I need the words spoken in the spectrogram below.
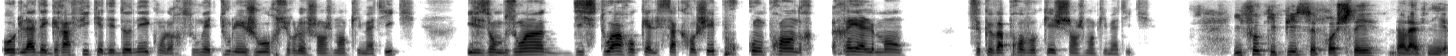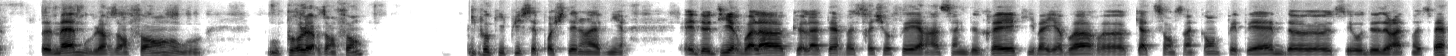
au-delà des graphiques et des données qu'on leur soumet tous les jours sur le changement climatique, ils ont besoin d'histoires auxquelles s'accrocher pour comprendre réellement ce que va provoquer ce changement climatique. Il faut qu'ils puissent se projeter dans l'avenir, eux-mêmes ou leurs enfants, ou, ou pour leurs enfants. Il faut qu'ils puissent se projeter dans l'avenir. Et de dire, voilà, que la Terre va se réchauffer à 1,5 degré, qu'il va y avoir 450 euh, ppm de CO2 dans l'atmosphère,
